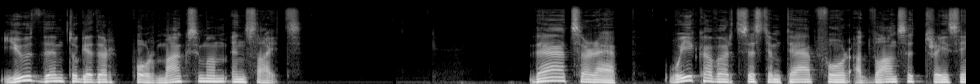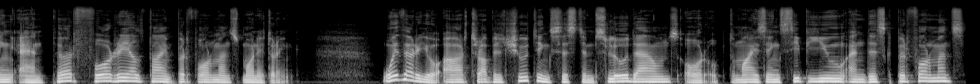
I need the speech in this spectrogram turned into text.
Use them together for maximum insights. That's a wrap. We covered SystemTap for advanced tracing and perf for real-time performance monitoring. Whether you are troubleshooting system slowdowns or optimizing CPU and disk performance,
